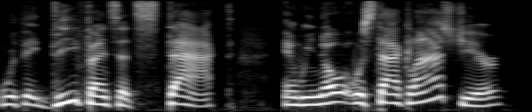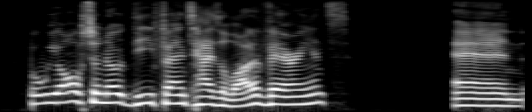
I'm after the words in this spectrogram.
with a defense that's stacked, and we know it was stacked last year. But we also know defense has a lot of variance, and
